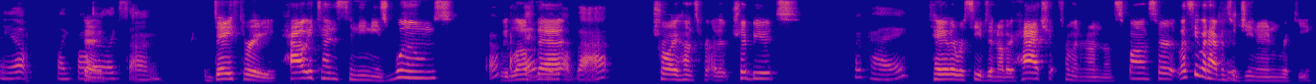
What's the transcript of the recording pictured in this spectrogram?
Yep. Like father, Okay. like son. Day three, Howie tends to Nini's wounds. Okay, love that. love that. Troy hunts for other tributes. Okay. Taylor receives another hatchet from an unknown sponsor. Let's see what happens with Gina and Ricky.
